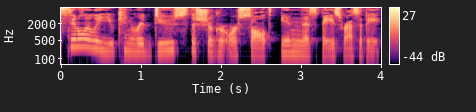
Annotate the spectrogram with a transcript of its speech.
Similarly, you can reduce the sugar or salt in this base recipe.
